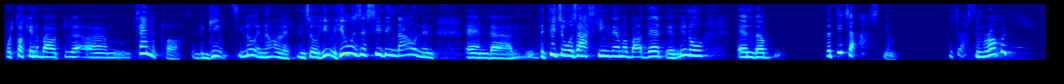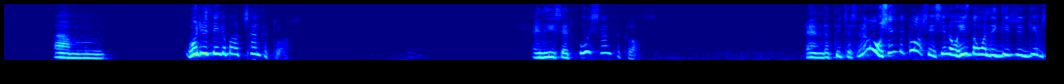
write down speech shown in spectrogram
were talking about um, Santa Claus and the gifts, you know, and all that. And so he, he was just sitting down, and and uh, the teacher was asking them about that, and you know, and uh, the teacher asked him, teacher asked him, Robert, um, what do you think about Santa Claus? And he said, Who is Santa Claus? And the teacher said, Oh, Santa Claus is, you know, he's the one that gives you gifts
